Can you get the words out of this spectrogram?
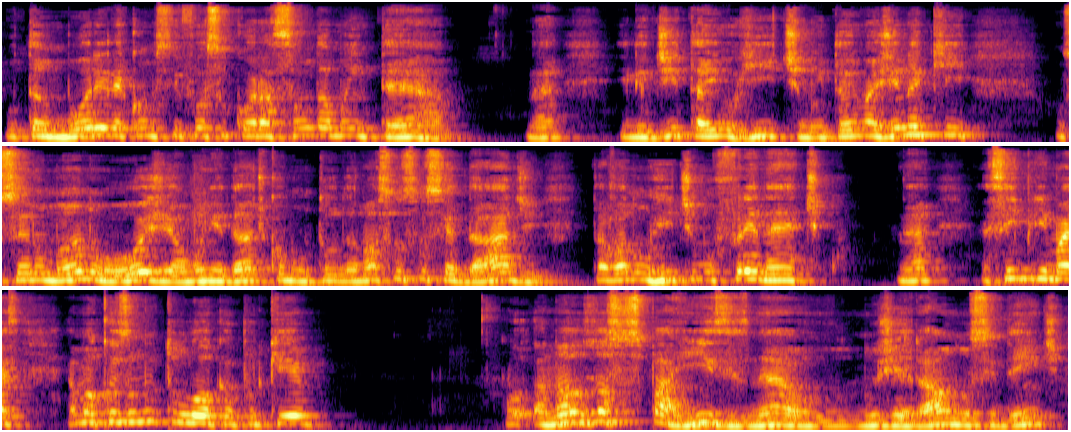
o tambor ele é como se fosse o coração da Mãe Terra. Né? Ele dita aí o ritmo. Então, imagina que o ser humano hoje, a humanidade como um todo, a nossa sociedade, estava num ritmo frenético. Né? É sempre mais. É uma coisa muito louca, porque os nossos países, né, no geral, no Ocidente,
